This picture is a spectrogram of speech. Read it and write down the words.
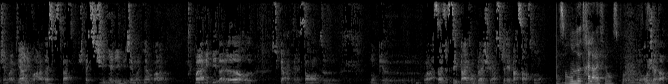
j'aimerais bien aller voir là-bas ce qui se passe. Je ne sais pas si je vais y aller, mais j'aimerais bien voir là-bas. Voilà, avec des valeurs super intéressantes. donc voilà, ça je sais par exemple là je suis inspiré par ça en ce moment. On notera la référence pour le Rojava.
